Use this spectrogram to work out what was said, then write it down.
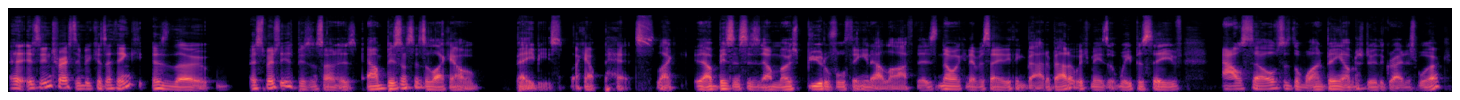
it's interesting because I think as though, especially as business owners, our businesses are like our babies, like our pets. Like our business is our most beautiful thing in our life. There's no one can ever say anything bad about it, which means that we perceive ourselves as the one being able to do the greatest work,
